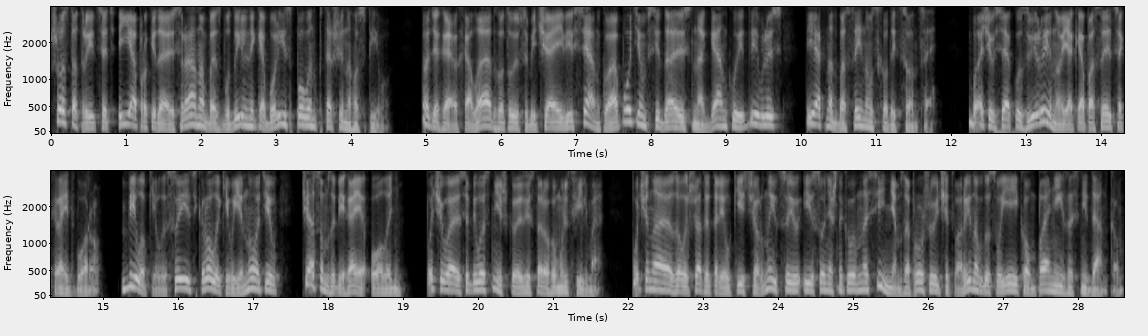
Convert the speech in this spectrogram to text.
6.30 я прокидаюсь рано без будильника, бо ліс повен пташиного співу. Одягаю халат, готую собі чай і вівсянку, а потім всідаюсь на ганку і дивлюсь, як над басейном сходить сонце. Бачу всяку звірину, яка пасеться край двору. Білок і лисиць, кроликів і єнотів, часом забігає олень. Почуваюся білосніжкою зі старого мультфільма. Починаю залишати тарілки з чорницею і соняшниковим насінням, запрошуючи тваринок до своєї компанії за сніданком.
